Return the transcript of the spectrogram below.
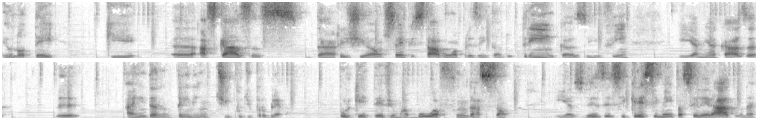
eu notei que uh, as casas da região sempre estavam apresentando trincas, enfim, e a minha casa uh, ainda não tem nenhum tipo de problema, porque teve uma boa fundação. E às vezes esse crescimento acelerado, né,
